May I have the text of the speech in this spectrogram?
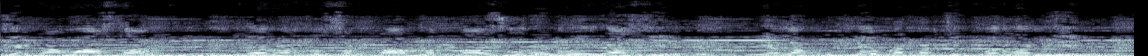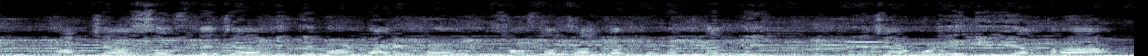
जे कामं असतात उदाहरणार्थ सट्टा पत्ता सोरड वगैरे असतील याला कुठल्याही प्रकारची परवानगी आमच्या संस्थेच्या विद्यमान डायरेक्टर संस्था चालकांकडून मिळत नाही. त्याच्यामुळे ही यात्रा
